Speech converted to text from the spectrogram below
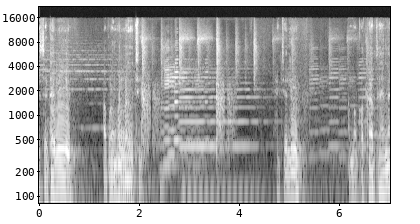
कि सेटा भी आपको भल लगुच एक्चुअली आम कथार था ना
